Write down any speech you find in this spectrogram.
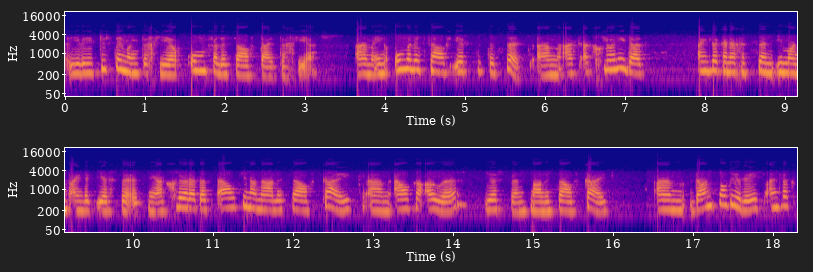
jy weet die toestemming te gee om vir hulle self tyd te gee. Um, en om hulle self eers te sit. Um, ek ek glo nie dat eintlik in 'n gesin iemand eintlik eerste is nie. Ek glo dat as elkeen na hulle self kyk, um, elke ouer eerstens na hulle self kyk, um, dan sal die res eintlik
